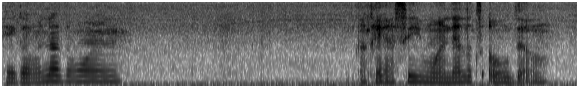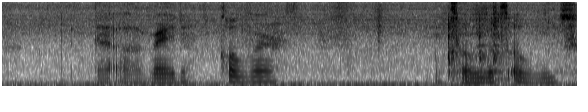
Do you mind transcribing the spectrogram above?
here go another one. Okay, I see one. That looks old though. That uh, red clover. It totally looks old.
